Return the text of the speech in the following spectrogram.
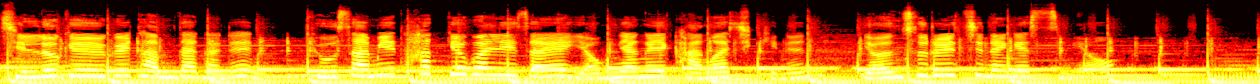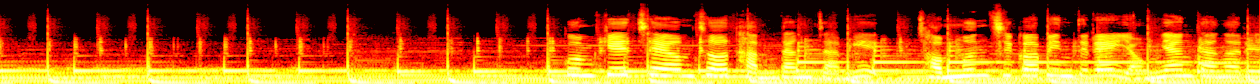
진로교육을 담당하는 교사 및 학교 관리자의 역량을 강화시키는 연수를 진행했으며 꿈길 체험처 담당자 및 전문 직업인들의 역량 강화를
